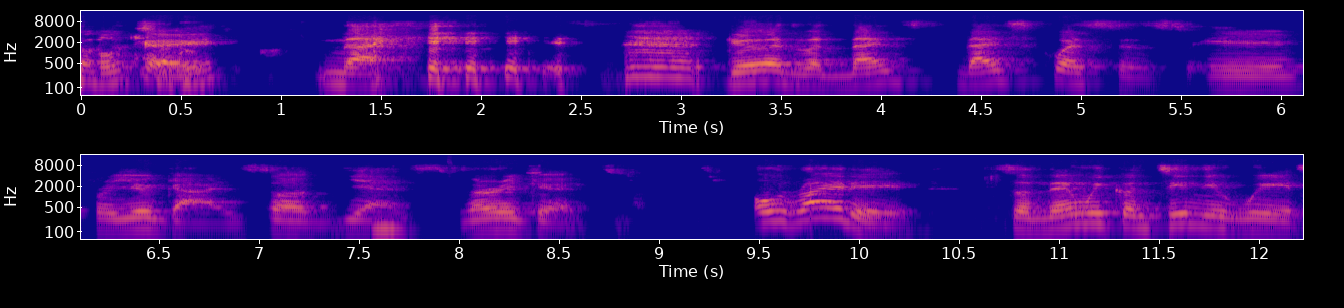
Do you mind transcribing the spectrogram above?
Okay. Nice. good, but nice, nice questions eh, for you guys. So yes, very good. Alrighty. So then we continue with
